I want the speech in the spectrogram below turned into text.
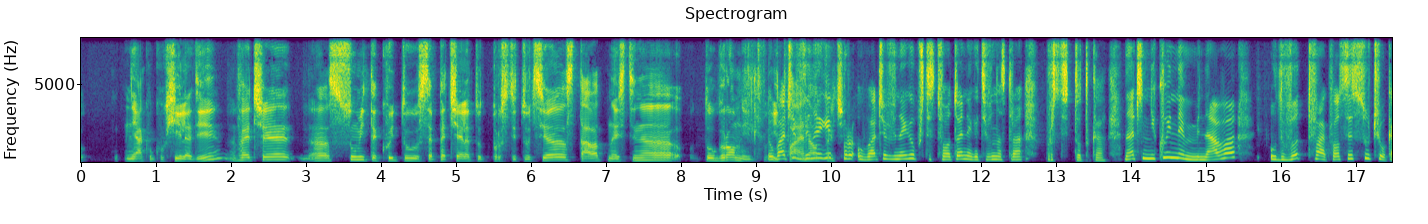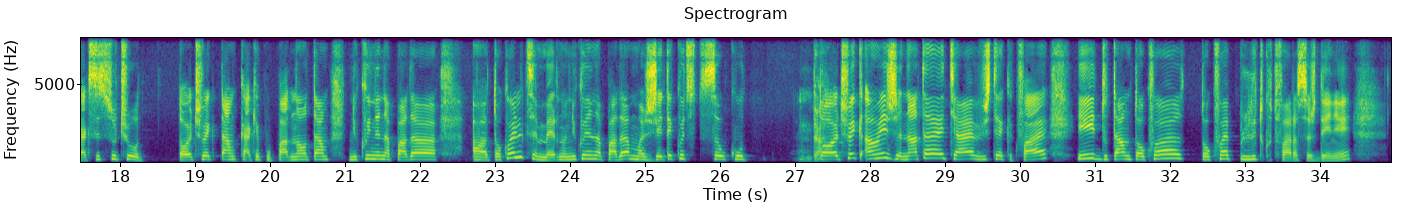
няколко хиляди, вече а, сумите, които се печелят от проституция, стават наистина огромни. Обаче е винаги, пр- обаче винаги обществото е негативно настроено. Проститутка. Значи никой не минава отвъд това. Какво се е случило? Как се е случило? той човек там, как е попаднал там. Никой не напада. А, толкова е лицемерно. Никой не напада мъжете, които са около да. той е човек, ами жената е, тя е, вижте каква е. И до там толкова, толкова е плитко това разсъждение.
